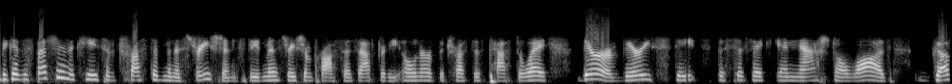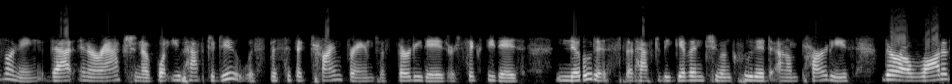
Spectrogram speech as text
because, especially in the case of trust administrations, the administration process after the owner of the trust has passed away, there are very state specific and national laws governing that interaction of what you have to do with specific time frames of 30 days or 60 days notice that have to be given to included um, parties. There are a lot of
